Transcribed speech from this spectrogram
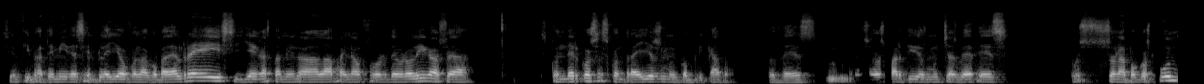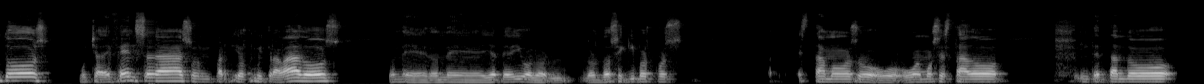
si encima te mides en playoff en la Copa del Rey, si llegas también a la Final Four de Euroliga, o sea, esconder cosas contra ellos es muy complicado. Entonces, mm. esos partidos muchas veces pues, son a pocos puntos, mucha defensa, son partidos muy trabados donde, donde ya te digo, los, dos equipos pues estamos o, hemos estado intentando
